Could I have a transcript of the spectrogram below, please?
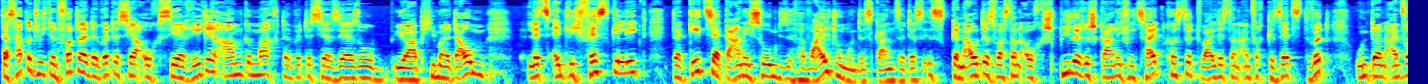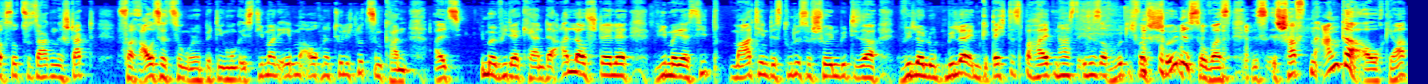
das hat natürlich den Vorteil, da wird es ja auch sehr regelarm gemacht, da wird es ja sehr so, ja, Pi mal Daumen letztendlich festgelegt. Da geht es ja gar nicht so um diese Verwaltung und das Ganze. Das ist genau das, was dann auch spielerisch gar nicht viel Zeit kostet, weil das dann einfach gesetzt wird und dann einfach sozusagen eine Stadtvoraussetzung oder Bedingung ist, die man eben auch natürlich nutzen kann als immer wiederkehrende Anlaufstelle. Wie man ja sieht, Martin, dass du das so schön mit dieser Villa Ludmilla im Gedächtnis behalten hast, ist es auch wirklich was Schönes, sowas. Es, es schafft einen Anker auch, ja.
